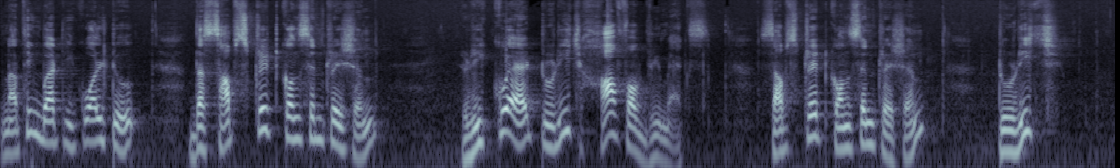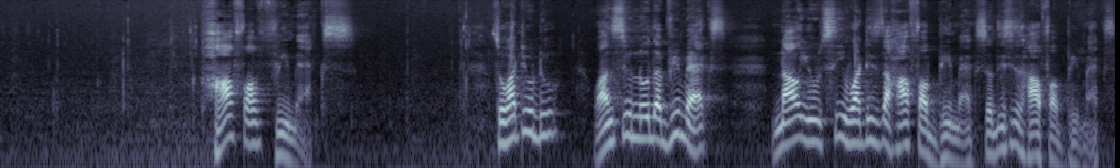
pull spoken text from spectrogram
nothing but equal to the substrate concentration required to reach half of V max. Substrate concentration to reach half of V max. So, what you do? Once you know the V max, now you see what is the half of V max. So, this is half of V max.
